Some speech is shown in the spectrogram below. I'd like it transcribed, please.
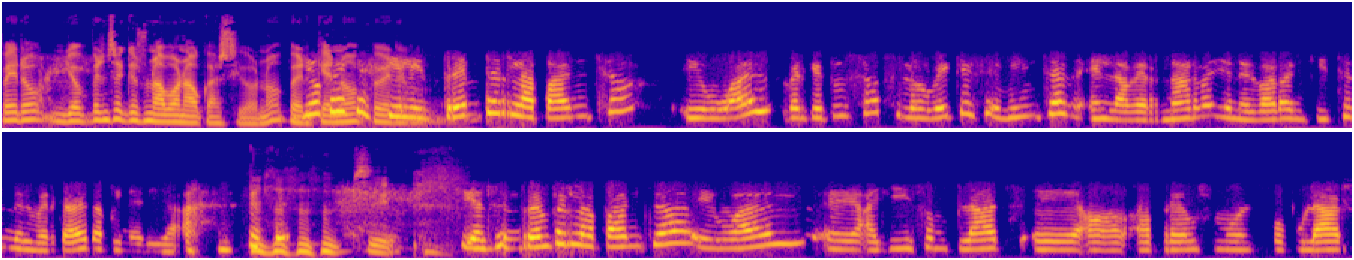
però jo penso que és una bona ocasió, no? Per jo crec no? que per... si li entrem per la panxa Igual, perquè tu saps lo bé que se minxen en la Bernarda i en el bar and kitchen del mercat de tapineria. Sí. Si els entrem per la panxa, igual eh, allí són plats eh, a, a preus molt populars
